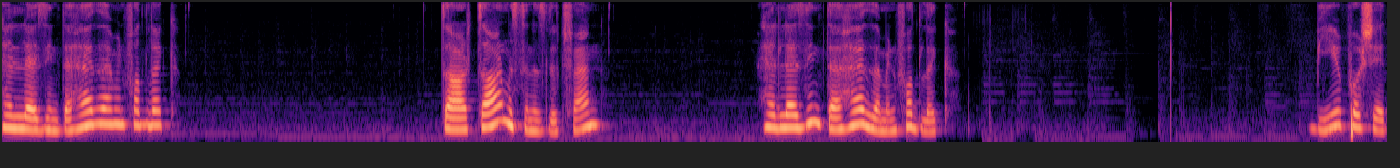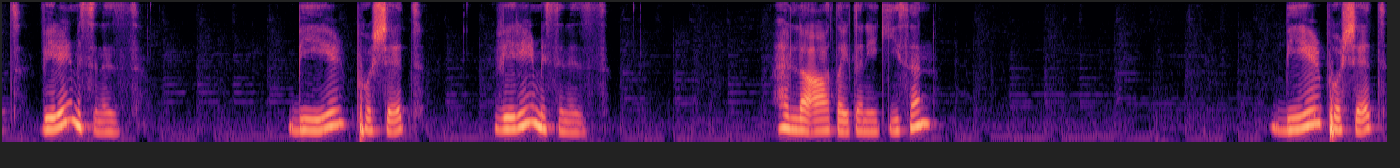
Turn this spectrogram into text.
هل لازمت هذا من فضلك؟ tartar mısınız lütfen? هل لازمت هذا من فضلك؟ bir poşet verir misiniz? bir poşet verir misiniz? هلا أعطيتني كيسا؟ bir poşet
